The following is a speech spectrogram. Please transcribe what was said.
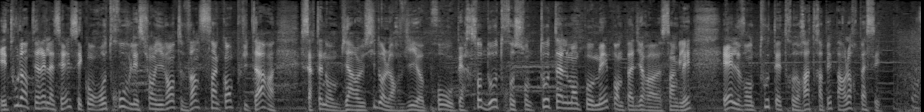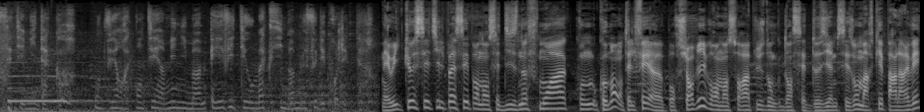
Et tout l'intérêt de la série, c'est qu'on retrouve les survivantes 25 ans plus tard. Certaines ont bien réussi dans leur vie euh, pro ou perso. D'autres sont totalement paumées, pour ne pas dire euh, cinglées. Et elles vont toutes être rattrapées par leur passé. On s'était mis d'accord. Devait en raconter un minimum et éviter au maximum le feu des projecteurs. Mais oui, que s'est-il passé pendant ces 19 mois? Com- Comment ont-elles fait euh, pour survivre? On en saura plus donc dans cette deuxième saison marquée par l'arrivée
